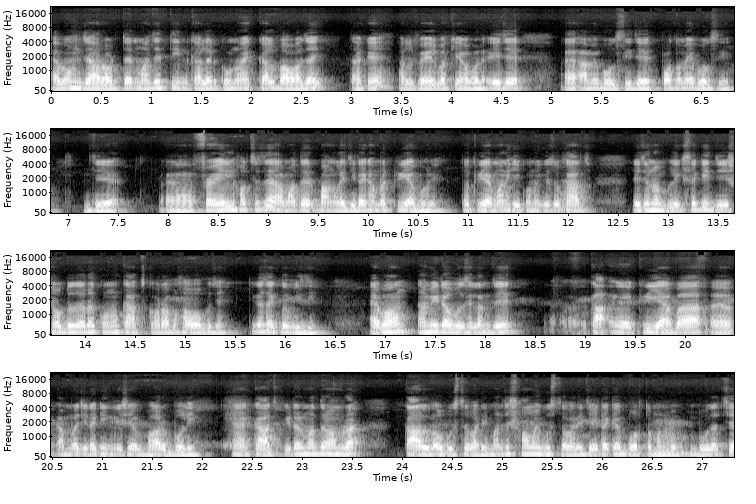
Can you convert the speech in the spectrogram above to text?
এবং যার অর্থের মাঝে তিন কালের কোনো এক কাল পাওয়া যায়, তাকে আল ফেল বা ক্রিয়া বলে। এই যে আমি বলছি যে, প্রথমেই বলছি যে ফেল হচ্ছে যে আমাদের বাংলায় যেটাকে আমরা ক্রিয়া বলি। তো ক্রিয়া মানে কি? কোনো কিছু কাজ। এই জন্য লিখছে কি, যে শব্দ দ্বারা কোনো কাজ করা বা হওয়া বোঝায়। ঠিক আছে? একদম ইজি এবং আমি এটাও বলছিলাম যে ক্রিয়া বা আমরা যেটাকে ইংলিশে ভার্ব বলি হ্যাঁ কাজ, এটার মাধ্যমে আমরা কালও বুঝতে পারি। মানে যে সময় বুঝতে পারি যে, এটাকে বর্তমান বোঝাচ্ছে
